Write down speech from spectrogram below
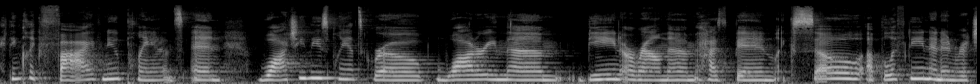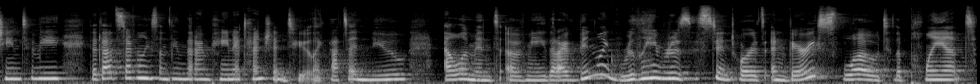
I think, like five new plants, and watching these plants grow, watering them, being around them has been like so uplifting and enriching to me that that's definitely something that I'm paying attention to. Like that's a new element of me that I've been like really resistant towards and very slow to the plant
